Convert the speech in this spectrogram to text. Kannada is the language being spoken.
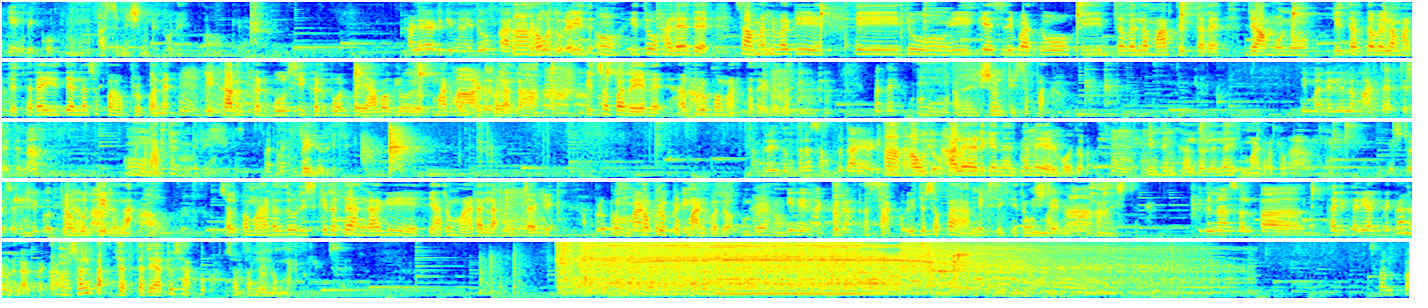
ಏನ್ ಬೇಕು? ಹಸಿಮೆಣಸಿನ್ಕಾಯಿ ಕೊಡಿ. ಹಳೆ ಅಡುಗೆನ ಇದು ಹೌದು. ಇದು ಇದು ಹಳೇದೆ. ಸಾಮಾನ್ಯವಾಗಿ ಈ ಇದು ಈ ಕೇಸರಿ ಬಾತು ಇಂಥವೆಲ್ಲ ಮಾಡ್ತಿರ್ತಾರೆ. ಜಾಮೂನು ಈ ಥರದವೆಲ್ಲ ಮಾಡ್ತಿರ್ತಾರೆ. ಇದೆಲ್ಲ ಸ್ವಲ್ಪ ಅಪರೂಪನೇ. ಈ ಖಾರದ ಕಡುಬು ಸಿಹಿ ಕಡುಬು ಅಂತ ಯಾವಾಗಲೂ ಮಾಡ್ಕೊಂಡು ಕೂತ್ಕೊಳ್ಳಲ್ಲ. ಇದು ಸ್ವಲ್ಪ ರೇರೆ. ಅಪರೂಪ ಮಾಡ್ತಾರೆ ಹ್ಮ್. ಮತ್ತೆ? ಶುಂಠಿ ಸ್ವಲ್ಪ ನಿಮ್ಮ ಮನೇಲೆಲ್ಲ ಮಾಡ್ತಾ ಇರ್ತೀರ ಇದನ್ನ? ಹ್ಞೂ ಮಾಡ್ತಾ ಇರ್ತೀವಿ. ಮತ್ತೆ? ಬೆಳ್ಳುಳ್ಳಿ. ಅಂದ್ರೆ ಇದೊಂಥರ ಸಂಪ್ರದಾಯ ಅಡಿಗೆ ಹೌದು. ಹಳೆ ಅಡುಗೆನೆ ಅಂತಾನೆ ಹೇಳ್ಬೋದು. ಹಿಂದಿನ ಕಾಲದಲ್ಲೆಲ್ಲ ಇದು ಮಾಡೋರು. ಎಷ್ಟೋ ಜನಕ್ಕೆ ಗೊತ್ತಿರಲ್ಲ. ಗೊತ್ತಿರಲ್ಲ. ಸ್ವಲ್ಪ ಮಾಡೋದು ರಿಸ್ಕ್ ಇರುತ್ತೆ ಹಂಗಾಗಿ ಯಾರು ಮಾಡಲ್ಲ ಹೆಚ್ಚಾಗಿ. ಅಪರೂಪಕ್ಕೆ ಮಾಡ್ಬೋದು ಸಾಕು. ಇದು ಸ್ವಲ್ಪ ಮಿಕ್ಸಿಗೆ ರೌಂಡ್ ಇಷ್ಟ. ಇದನ್ನ ಸ್ವಲ್ಪ ತರಿ ತರಿ ಆಗ್ಬೇಕಾ ನುಣ್ಣಗಾಗ್ಬೇಕಾ? ಸ್ವಲ್ಪ ತರಿ ತರಿ ಅದು ಸಾಕು. ಸ್ವಲ್ಪ ನುಣ್ಣಗೆ ಮಾಡ್ಕೊಳ್ಳಿ. ಸ್ವಲ್ಪ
